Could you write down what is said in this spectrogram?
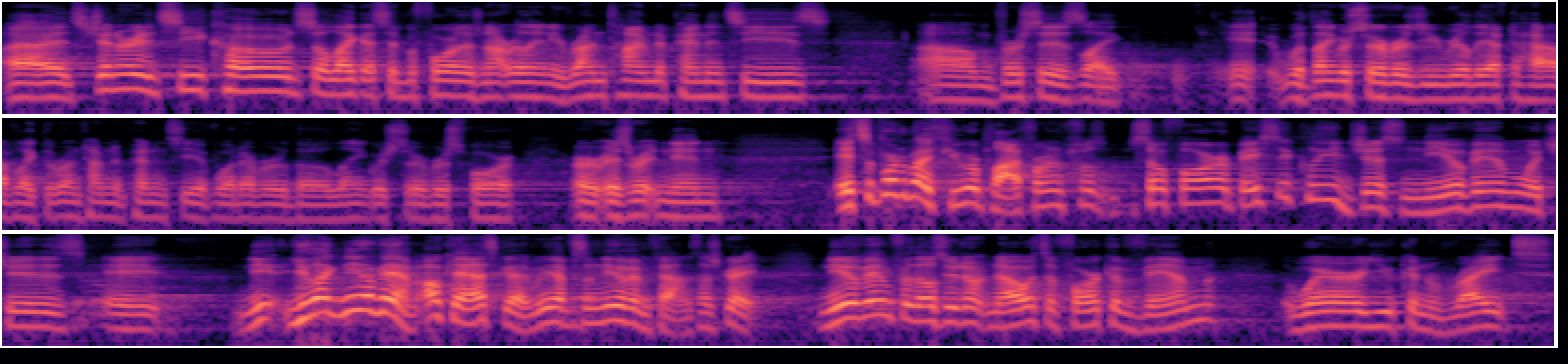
Uh, it's generated C code, so like I said before, there's not really any runtime dependencies um, versus like it, with language servers, you really have to have like the runtime dependency of whatever the language server's for or is written in. It's supported by fewer platforms so far. Basically, just NeoVim, which is a you like NeoVim? Okay, that's good. We have some NeoVim fans. That's great. NeoVim, for those who don't know, it's a fork of Vim where you can write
